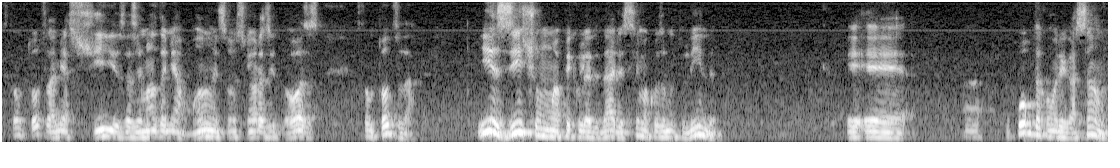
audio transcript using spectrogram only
estão todos lá, minhas tias, as irmãs da minha mãe, são senhoras idosas, estão todos lá. E existe uma peculiaridade assim, uma coisa muito linda, é, é, o povo da congregação,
